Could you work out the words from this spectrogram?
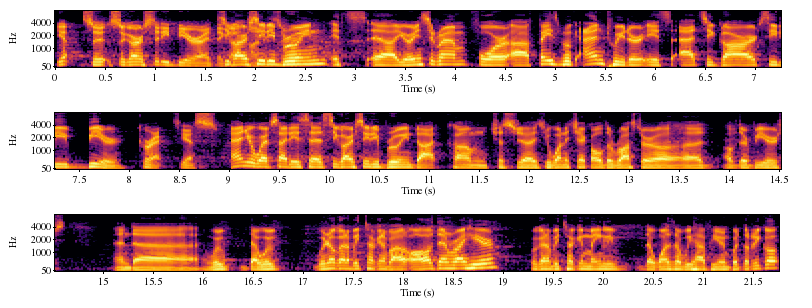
Yep. So Cigar City Beer, I think. Cigar on- on City Instagram. Brewing. It's uh, your Instagram for uh, Facebook and Twitter. It's at Cigar City Beer. Correct. Yes. And your website is uh, cigarcitybrewing.com. Just uh, if you want to check all the roster uh, uh, of their beers, and uh, we're that we're we're not gonna be talking about all of them right here. We're gonna be talking mainly the ones that we have here in Puerto Rico.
